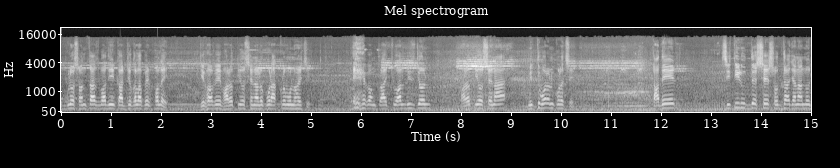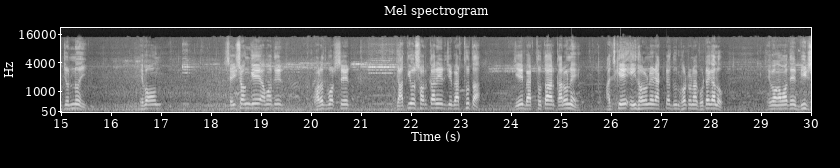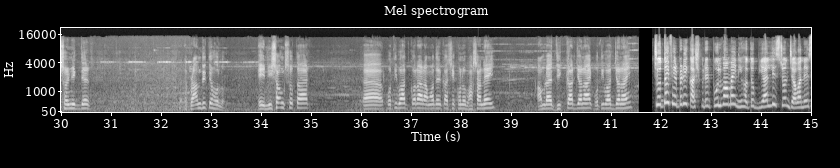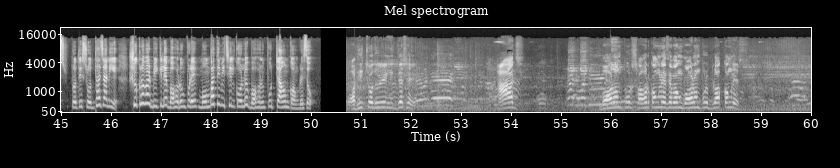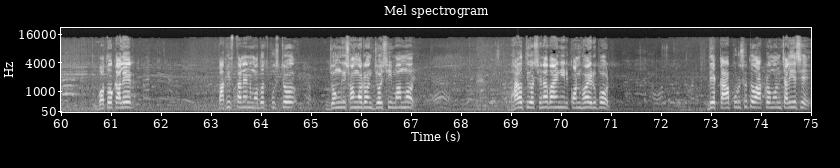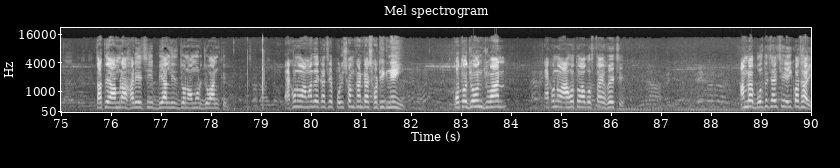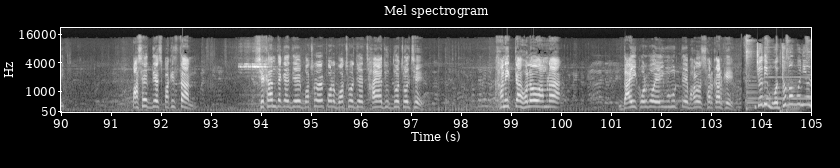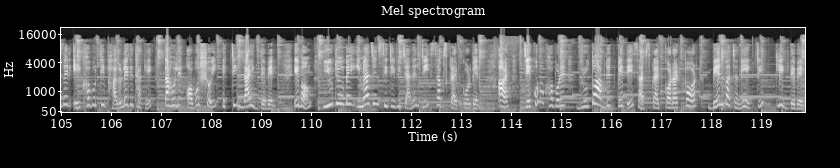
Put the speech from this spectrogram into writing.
উগ্র সন্ত্রাসবাদীর কার্যকলাপের ফলে যেভাবে ভারতীয় সেনার ওপর আক্রমণ হয়েছে এবং প্রায় চুয়াল্লিশ জন ভারতীয় সেনা মৃত্যুবরণ করেছে। তাদের স্মৃতির উদ্দেশ্যে শ্রদ্ধা জানানোর জন্যই এবং সেই সঙ্গে আমাদের ভারতবর্ষের জাতীয় সরকারের যে ব্যর্থতা, যে ব্যর্থতার কারণে আজকে এই ধরনের একটা দুর্ঘটনা ঘটে গেল এবং আমাদের বীর সৈনিকদের প্রাণ দিতে হলো। এই নৃশংসতার প্রতিবাদ করার আমাদের কাছে কোনো ভাষা নেই। আমরা ধিক্কার জানাই প্রতিবাদ জানাই। চোদ্দই ফেব্রুয়ারি কাশ্মীরের পুলওয়ামায় নিহত বিয়াল্লিশ জন জওয়ানের প্রতি শ্রদ্ধা জানিয়ে শুক্রবার বিকেলে বহরমপুরে মোমবাতি মিছিল করল বহরমপুর টাউন কংগ্রেসও। অধীর চৌধুরীর নির্দেশে আজ বহরমপুর শহর কংগ্রেস এবং বহরমপুর ব্লক কংগ্রেস গতকালের পাকিস্তানের মদতপুষ্ট জঙ্গি সংগঠন জৈশি মোহাম্মদ, ভারতীয় সেনাবাহিনীর কনভয়ের উপর যে কাপুরুষিত আক্রমণ চালিয়েছে, তাতে আমরা হারিয়েছি বিয়াল্লিশ জন অমর জওয়ানকে। এখনও আমাদের কাছে পরিসংখ্যানটা সঠিক নেই, কতজন জওয়ান এখনও আহত অবস্থায় হয়েছে। আমরা বলতে চাইছি এই কথাই, পাশের দেশ পাকিস্তান সেখান থেকে যে বছরের পর বছর যে ছায়াযুদ্ধ চলছে, খানিকটা হলেও আমরা দায়ী করব এই মুহূর্তে ভারত সরকারকে। যদি মধ্যবঙ্গ নিউজের এই খবরটি ভালো লেগে থাকে, তাহলে অবশ্যই একটি লাইক দেবেন এবং ইউটিউবে ইমাজিন সিটিভি চ্যানেলটি সাবস্ক্রাইব করবেন। আর যে কোনো খবরের দ্রুত আপডেট পেতে সাবস্ক্রাইব করার পর বেল বাটনে একটি ক্লিক দেবেন।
